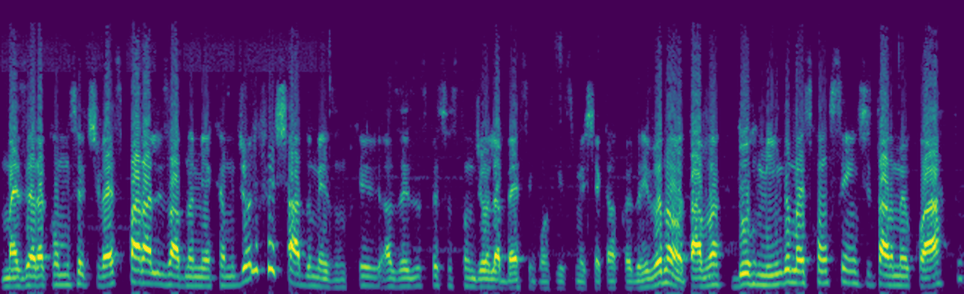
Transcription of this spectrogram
mas era como se eu tivesse paralisado na minha cama, de olho fechado mesmo, porque às vezes as pessoas estão de olho aberto sem conseguir se mexer, aquela coisa horrível. Não, eu tava dormindo, mas consciente de estar no meu quarto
